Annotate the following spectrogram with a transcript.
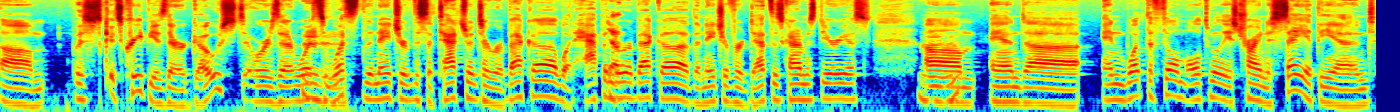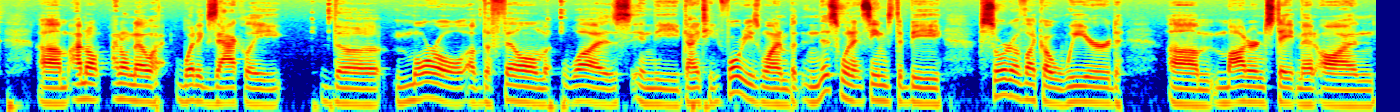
right. um, it's, it's creepy. Is there a ghost, or is there what's what's the nature of this attachment to Rebecca? What happened to Rebecca? The nature of her death is kind of mysterious, um, and uh, and what the film ultimately is trying to say at the end. Um, I don't I don't know what exactly the moral of the film was in the 1940s one, but in this one it seems to be sort of like a weird um, modern statement on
